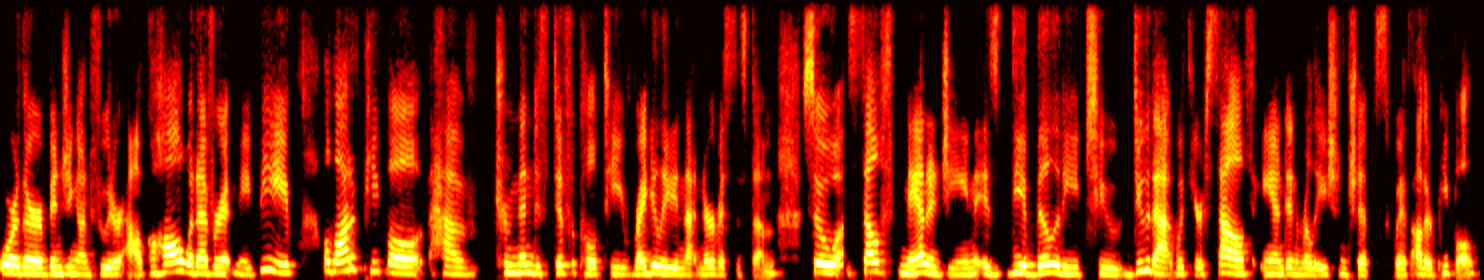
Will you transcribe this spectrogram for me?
or they're binging on food or alcohol, whatever it may be. A lot of people have tremendous difficulty regulating that nervous system. So, self managing is the ability to do that with yourself and in relationships with other people.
